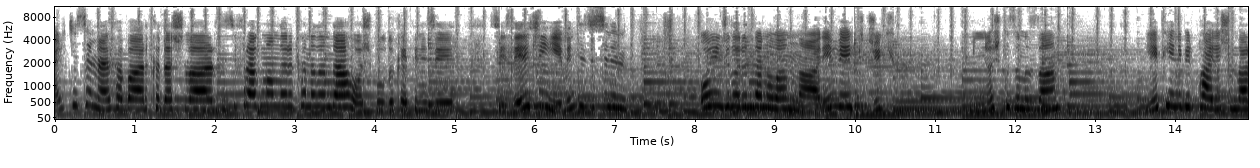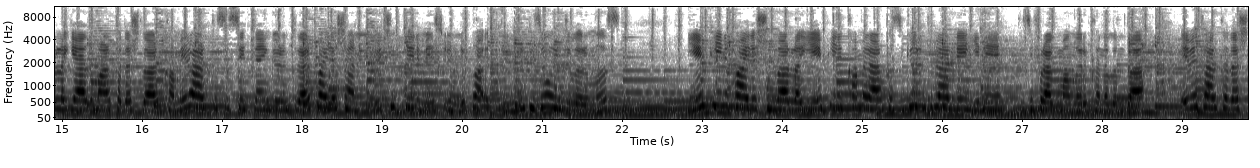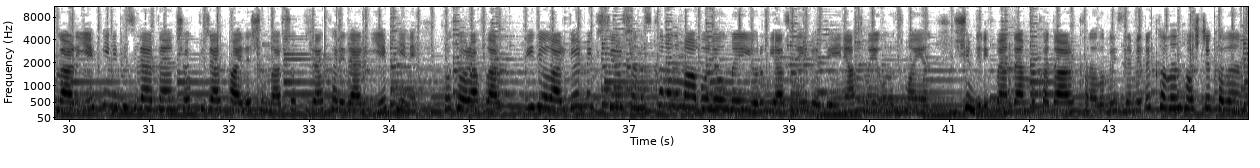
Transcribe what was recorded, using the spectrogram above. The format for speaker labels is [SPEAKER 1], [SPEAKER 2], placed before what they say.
[SPEAKER 1] Herkese merhaba arkadaşlar. Dizi fragmanları kanalında hoş bulduk hepinizi. Sizler için Yemin dizisinin oyuncularından olan Narin ve küçük minnoş kızımızdan yepyeni bir paylaşımlarla geldim arkadaşlar. Kamera arkası setten görüntüler paylaşan ünlü çiftlerimiz, ünlü, ünlü dizi oyuncularımız Yepyeni paylaşımlarla, yepyeni kamera arkası görüntülerle yine dizi fragmanları kanalımda. Evet arkadaşlar, yepyeni dizilerden çok güzel paylaşımlar, çok güzel kareler, yepyeni fotoğraflar, videolar görmek istiyorsanız kanalıma abone olmayı, yorum yazmayı ve beğeni atmayı unutmayın. Şimdilik benden bu kadar. Kanalımı izlemede kalın, hoşça kalın.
